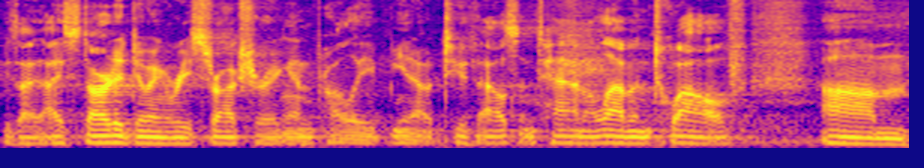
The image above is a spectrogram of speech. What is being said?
because I, I, started doing restructuring in probably you know 2010, 11, 12, um,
